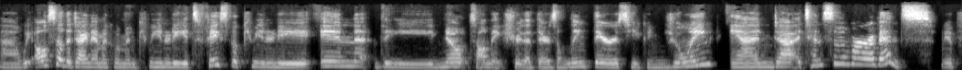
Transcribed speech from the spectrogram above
Uh, we also the Dynamic Women community. It's a Facebook community. In the notes, I'll make sure that there's a link there so you can join and uh, attend some of our events. We have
